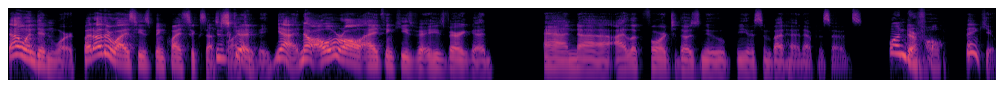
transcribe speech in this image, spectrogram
that one didn't work, but otherwise he's been quite successful. He's on good. TV. Yeah, no, overall I think he's very he's very good, and uh, I look forward to those new Beavis and Butthead episodes. Wonderful. Thank you.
